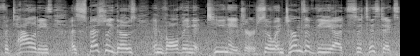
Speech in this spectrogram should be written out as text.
fatalities, especially those involving teenagers. So, in terms of the uh, statistics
